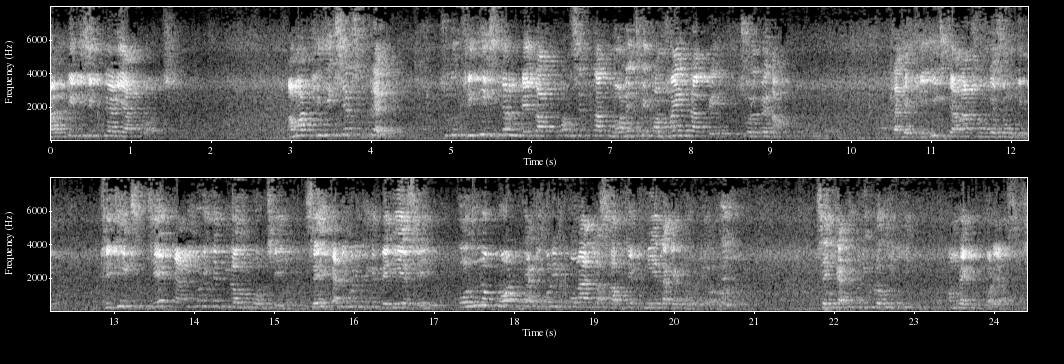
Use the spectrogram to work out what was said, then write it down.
মাল্টিডিসিপ্লিনারি অ্যাপ্রোচ আমার ফিজিক্সের স্টুডেন্ট শুধু ফিজিক্স জানবে তার কনসেপ্ট তার নলেজকে কনফাইন রাখবে, চলবে না। তাকে ফিজিক্স জানার সঙ্গে সঙ্গে ফিজিক্স যে ক্যাটেগরিতে বিলং করছে, সেই ক্যাটেগরি থেকে বেরিয়ে এসে অন্য ব্রড ক্যাটেগরির কোনো একটা সাবজেক্ট নিয়ে তাকে পড়তে হবে। সেই ক্যাটেগরিগুলো কী কী আমরা একটু পরে আসছি।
